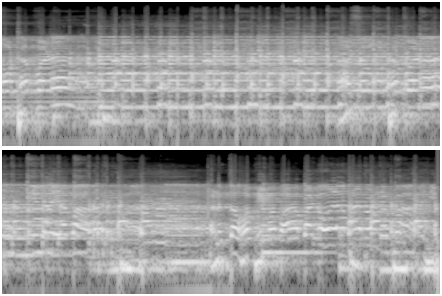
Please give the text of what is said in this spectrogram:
मोठं पण. असं मोठं पण. बाबा आणि तो हो भीम बाबा डोळा भरून पाहिजे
